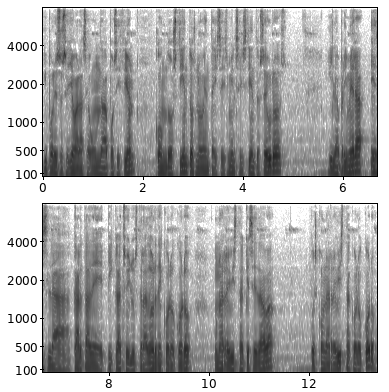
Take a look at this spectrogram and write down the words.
y por eso se lleva a la segunda posición, con 296.600 euros. Y la primera es la carta de Pikachu Ilustrador de Coro Coro, una revista que se daba pues con la revista Coro Coro,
